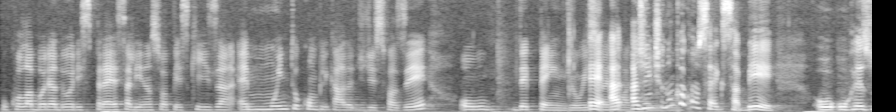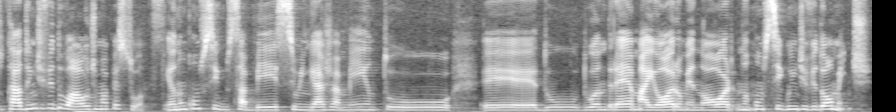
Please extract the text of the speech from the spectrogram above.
o colaborador expressa ali na sua pesquisa é muito complicada de desfazer, ou depende? Ou isso é, É, a, a gente nunca consegue saber o, o resultado individual de uma pessoa. Eu não consigo saber se o engajamento é, do, do André é maior ou menor, não consigo individualmente,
